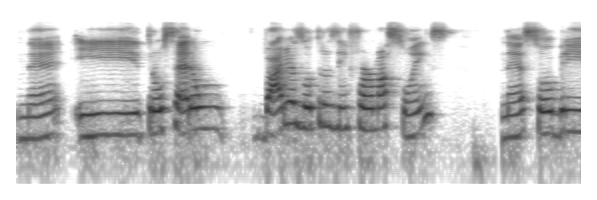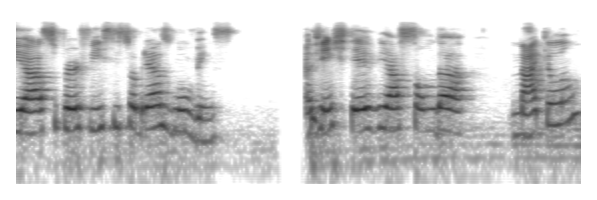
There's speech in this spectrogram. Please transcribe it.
né? E trouxeram várias outras informações, né? Sobre a superfície e sobre as nuvens. A gente teve a sonda Magellan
